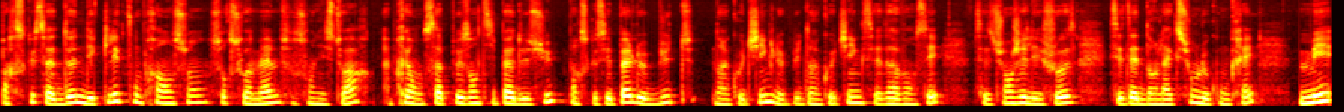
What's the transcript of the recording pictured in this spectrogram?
parce que ça donne des clés de compréhension sur soi-même, sur son histoire. Après, on s'apesantit pas dessus parce que c'est pas le but d'un coaching. Le but d'un coaching, c'est d'avancer, c'est de changer les choses, c'est d'être dans l'action, le concret. Mais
